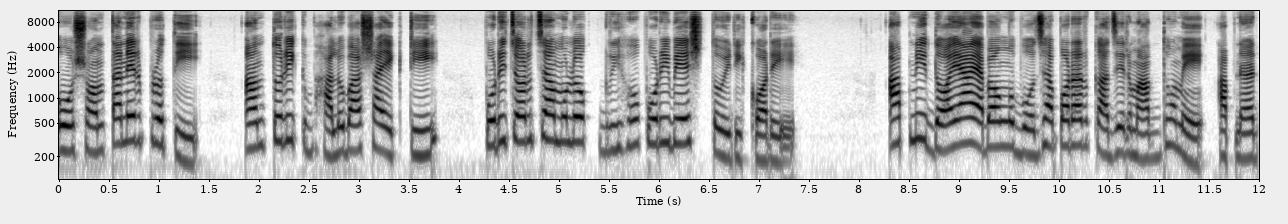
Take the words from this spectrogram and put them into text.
ও সন্তানের প্রতি আন্তরিক ভালোবাসা একটি পরিচর্যামূলক গৃহ পরিবেশ তৈরি করে। আপনি দয়া এবং বোঝাপড়ার কাজের মাধ্যমে আপনার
